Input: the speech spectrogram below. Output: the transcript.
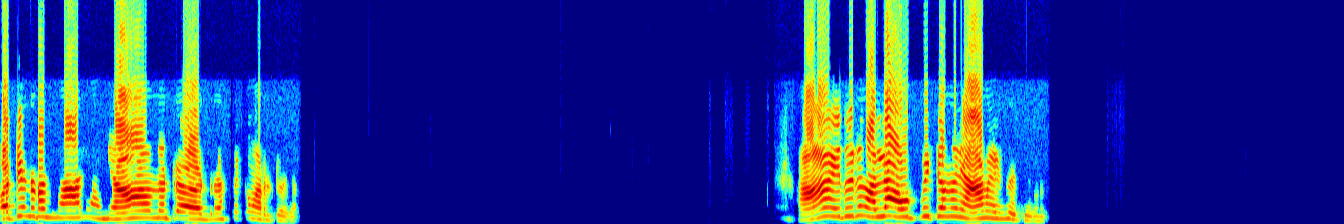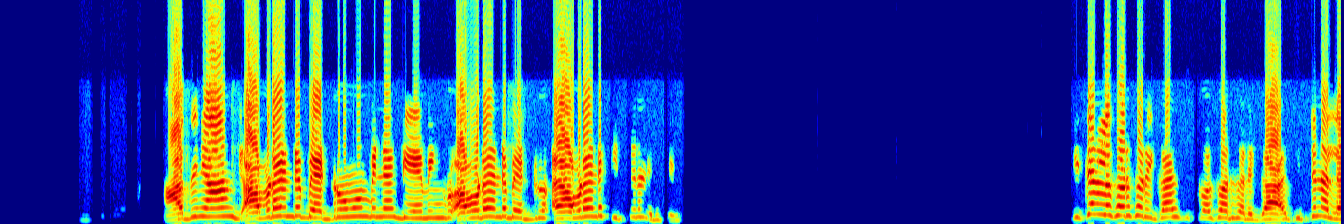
ഒറ്റയുണ്ടോ ഞാൻ ഞാൻ എന്നിട്ട് ഡ്രസ്സൊക്കെ മാറിയിട്ട് വരാം. ആ ഇതൊരു നല്ല ഔട്ട്ഫിറ്റ് ആണ് ഞാൻ മേടിച്ച് വെച്ചേക്കണ്. അത് ഞാൻ അവിടെ എന്റെ ബെഡ്റൂമും പിന്നെ ഗെയിമിംഗ് അവിടെ എന്റെ ബെഡ്റൂം അവിടെ എന്റെ കിച്ചൺ ആയിരിക്കും. കിച്ചൺ അല്ല sorry sorry sorry sorry kitchen അല്ല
